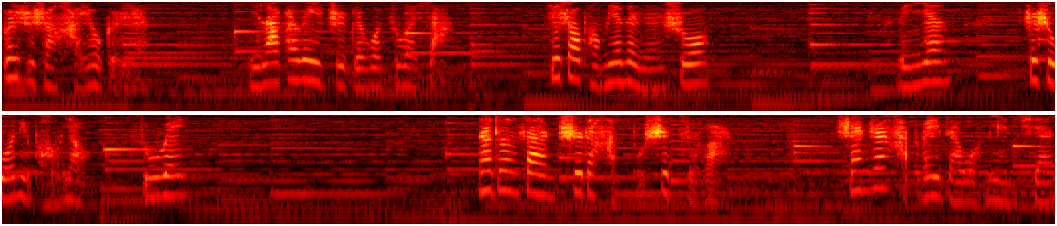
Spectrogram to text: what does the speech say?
位置上还有个人，你拉开位置给我坐下，介绍旁边的人说：“林烟。”这是我女朋友苏薇。那顿饭吃的很不是滋味儿，山珍海味在我面前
